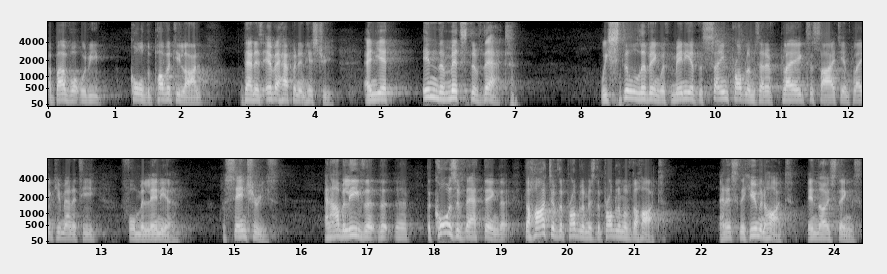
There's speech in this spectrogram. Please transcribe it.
above what would be called the poverty line than has ever happened in history. And yet, in the midst of that, we're still living with many of the same problems that have plagued society and plagued humanity for millennia, for centuries. And I believe that the, the, the cause of that thing, that the heart of the problem is the problem of the heart. And it's the human heart in those things,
